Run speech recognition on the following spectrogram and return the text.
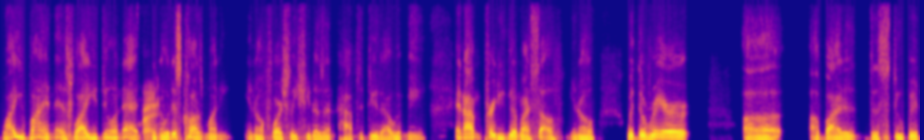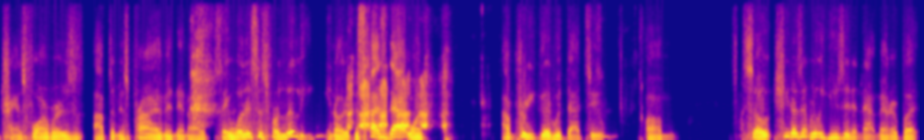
why are you buying this? Why are you doing that? Right. You know, this costs money. You know, fortunately, she doesn't have to do that with me, and I'm pretty good myself. You know, with the rare uh I'll buy the, the stupid Transformers Optimus Prime and then I'll say, well, this is for Lily. You know, besides that one, I'm pretty good with that too. Um, so she doesn't really use it in that manner, but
